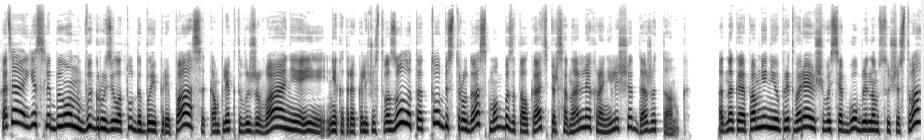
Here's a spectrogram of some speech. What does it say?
Хотя, если бы он выгрузил оттуда боеприпасы, комплект выживания и некоторое количество золота, то без труда смог бы затолкать персональное хранилище даже танк. Однако, по мнению притворяющегося гоблином существа,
